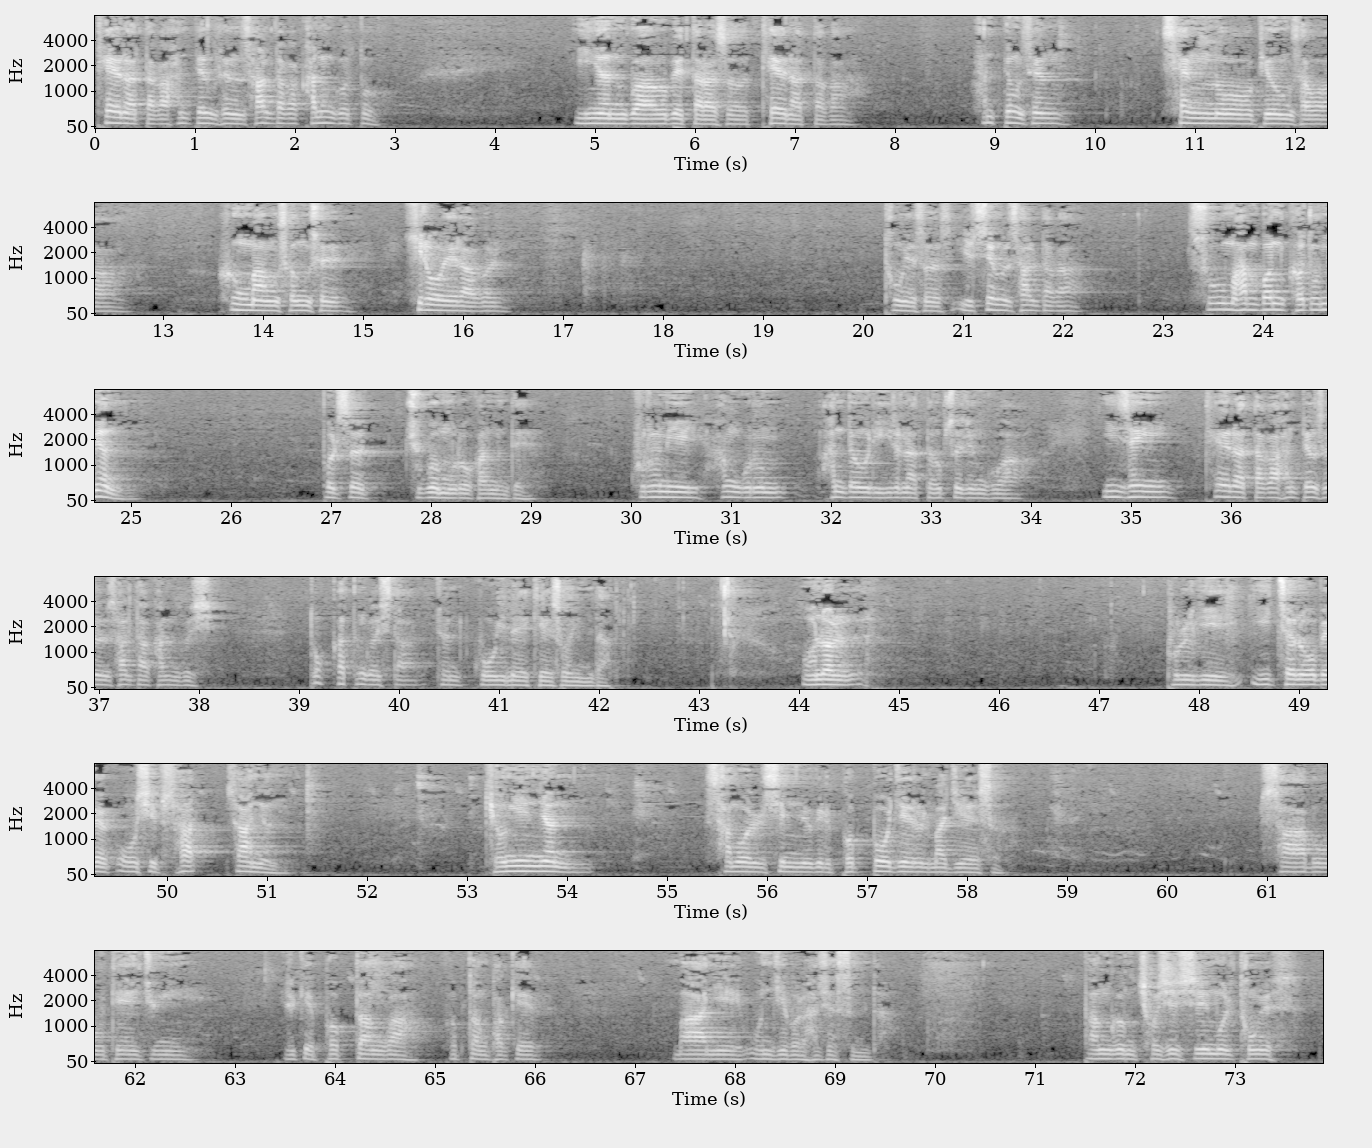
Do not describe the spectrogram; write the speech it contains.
태어났다가 한 평생을 살다가 가는 것도 인연과 업에 따라서 태어났다가 한 평생 생로병사와 흥망성쇠 희로애락을 통해서 일생을 살다가 숨 한 번 거두면 벌써 죽음으로 가는데 구름이 한 구름 한 덩어리 일어났다 없어진 거와 인생이 태어났다가 한 평생을 살다 가는 것이 똑같은 것이다. 전 고인의 개소입니다. 오늘 불기 2554년 경인년 3월 16일 법보제를 맞이해서 사부 대중이 이렇게 법당과 법당 밖에 많이 운집을 하셨습니다. 방금 초시심을 통해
